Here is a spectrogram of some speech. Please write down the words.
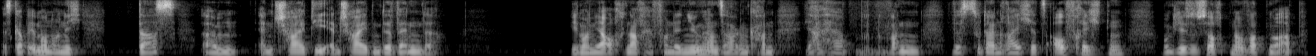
Es gab immer noch nicht das, ähm, entscheid, die entscheidende Wende wie man ja auch nachher von den Jüngern sagen kann, ja Herr, wann wirst du dein Reich jetzt aufrichten? Und Jesus sagt, na, wart nur ab.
